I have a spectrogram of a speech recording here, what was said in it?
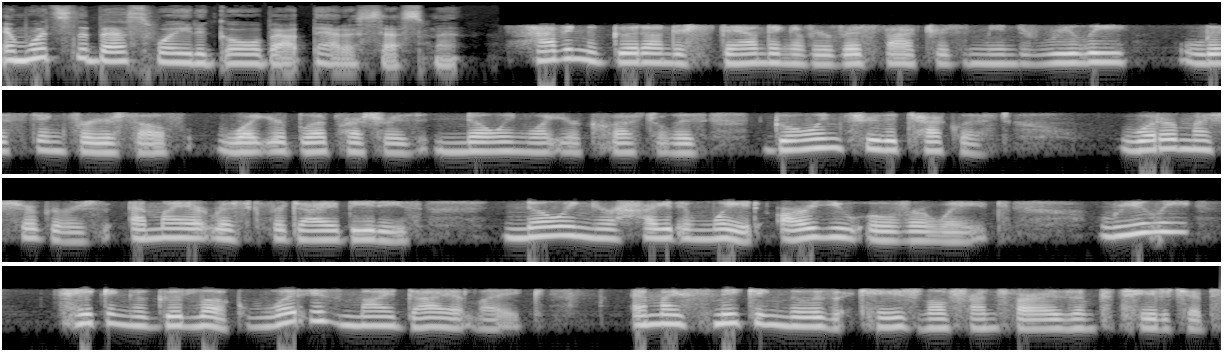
And what's the best way to go about that assessment? Having a good understanding of your risk factors means really listing for yourself what your blood pressure is, knowing what your cholesterol is, going through the checklist. What are my sugars? Am I at risk for diabetes? Knowing your height and weight. Are you overweight? Really taking a good look. What is my diet like? Am I sneaking those occasional french fries and potato chips?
